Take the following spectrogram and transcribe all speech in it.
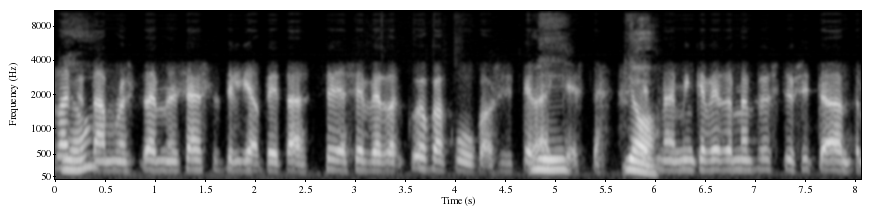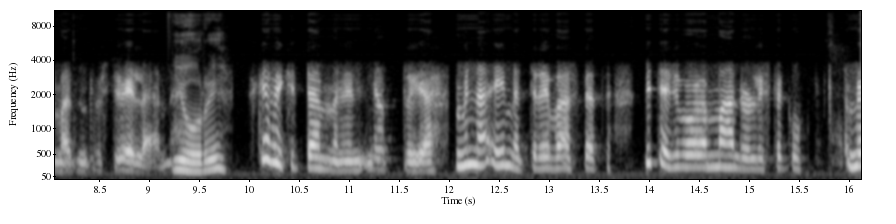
laitetaan mulle tämmöinen säästötili ja otetaan se ja sen verran joka kuukausi sitten niin. eläkkeestä. Että mä, minkä verran mä pystyn sitten antamaan, että mä pystyn elämään. Juuri kävikin tämmöinen juttu ja minä ihmettelen vaan sitä, että miten se voi olla mahdollista, kun Mä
